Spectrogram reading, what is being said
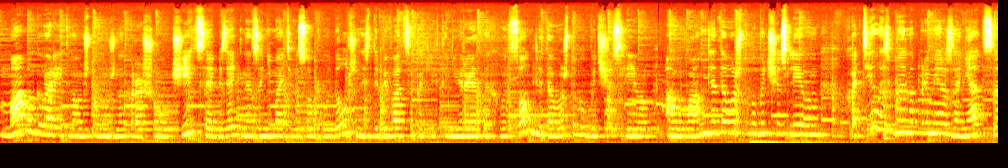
мама говорит вам, что нужно хорошо учиться, обязательно занимать высокую должность, добиваться каких-то невероятных высот для того, чтобы быть счастливым. А вам для того, чтобы быть счастливым, хотелось бы, например, заняться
